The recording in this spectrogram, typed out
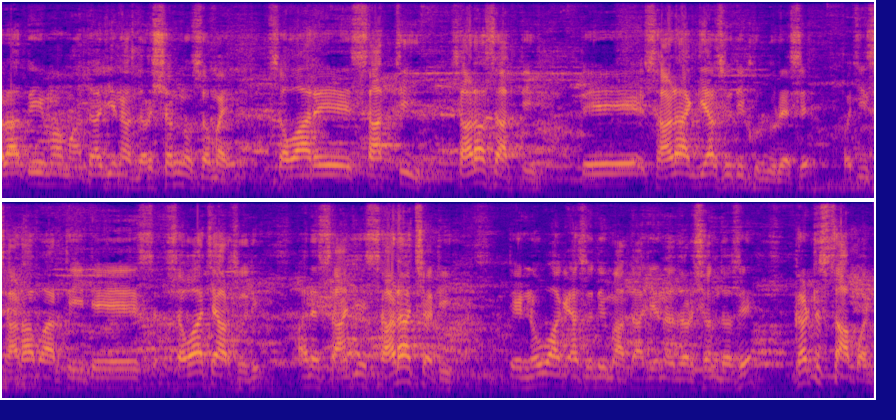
નવરાત્રિમાં માતાજીના દર્શનનો સમય સવારે સાતથી, સાડા સાતથી તે સાડા અગિયાર સુધી ખુલ્લું રહેશે. પછી સાડા બારથી તે સવા ચાર સુધી અને સાંજે સાડા છથી તે નવ વાગ્યા સુધી માતાજીના દર્શન થશે. ઘટ સ્થાપન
